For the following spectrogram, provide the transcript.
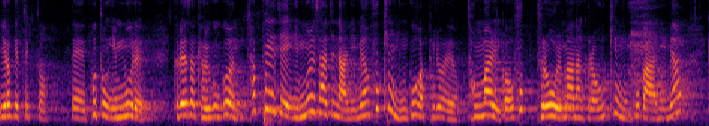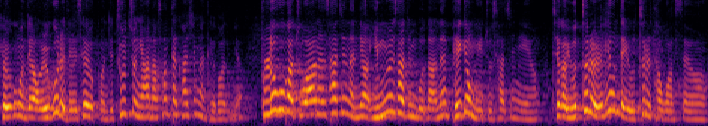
이렇게 찍죠. 네, 보통 인물에. 그래서 결국은 첫 페이지에 인물 사진 아니면 후킹 문구가 필요해요. 정말 이거 훅 들어올 만한 그런 후킹 문구가 아니면 결국은 내 얼굴을 내세울 건지 둘 중에 하나 선택하시면 되거든요. 블로그가 좋아하는 사진은요, 인물 사진보다는 배경 위주 사진이에요. 제가 요트를, 해운대 요트를 타고 왔어요.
